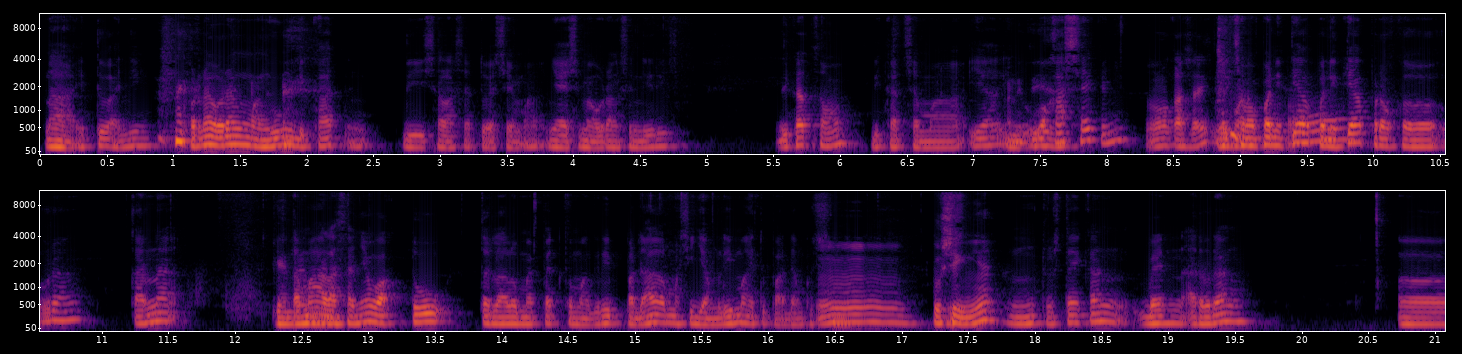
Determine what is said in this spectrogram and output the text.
nah itu anjing. Pernah orang manggung di cut di salah satu SMA ya SMA orang sendiri. Dikat sama? Di cut sama ya Panitia. wakasek kan oh dan sama panitia panitia pro ke orang. Karena pertama alasannya waktu terlalu mepet ke maghrib padahal masih jam 5 itu padang pusing. Hmm. pusingnya? Hmm, terus teh kan band arurang eh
